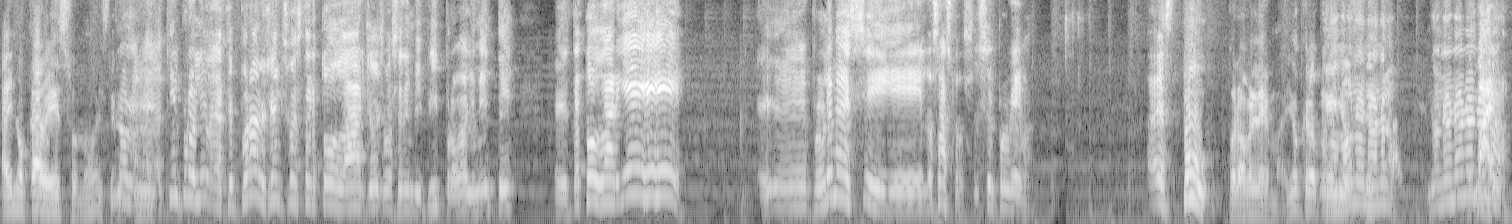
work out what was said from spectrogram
ahí no cabe eso, ¿no? Este, eh, aquí el problema, la temporada de los Yankees va a estar todo dar, George va a ser MVP probablemente. está todo dar. el problema es los Astros, es el problema. Es tu problema. Yo creo que no, no, no, no, no, no, no, no, no, no,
